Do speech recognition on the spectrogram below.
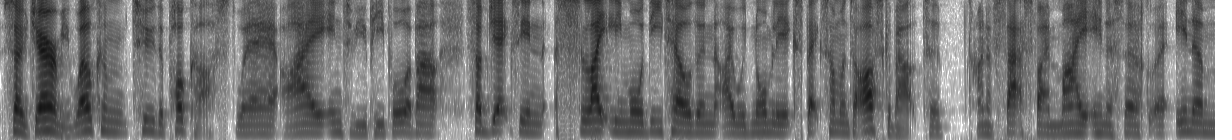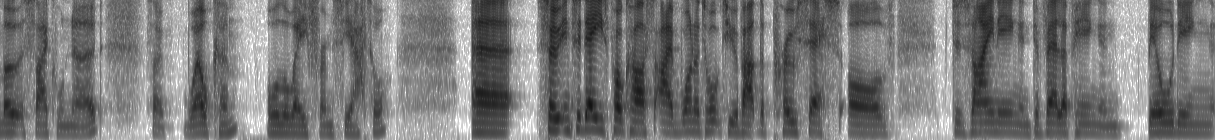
So, Jeremy, welcome to the podcast where I interview people about subjects in slightly more detail than I would normally expect someone to ask about to kind of satisfy my inner circle, inner motorcycle nerd. So, welcome all the way from Seattle. Uh, so, in today's podcast, I want to talk to you about the process of designing and developing and building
